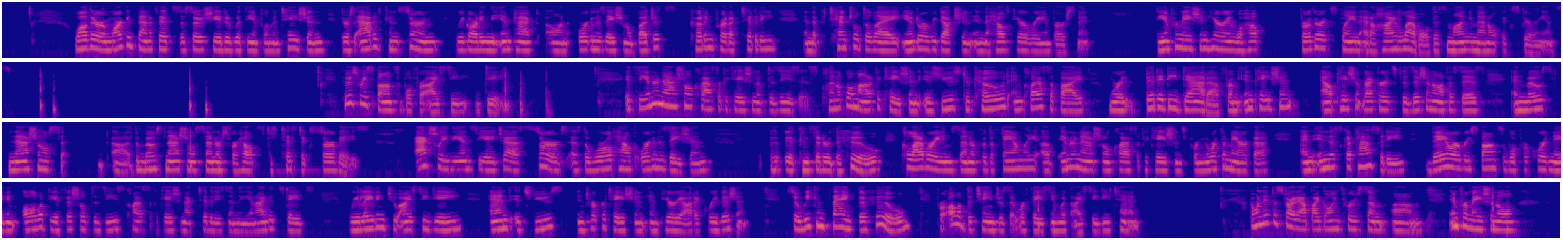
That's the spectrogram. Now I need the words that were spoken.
While there are market benefits associated with the implementation, there's avid concern regarding the impact on organizational budgets, coding productivity, and the potential delay and or reduction in the healthcare reimbursement. The information herein will help further explain at a high level this monumental experience. Who's responsible for ICD? It's the International Classification of Diseases. Clinical modification is used to code and classify morbidity data from inpatient, outpatient records, physician offices, and most national uh, the most national centers for health statistics surveys. Actually, the NCHS serves as the World Health Organization uh, considered the WHO, collaborating center for the family of international classifications for North America, and in this capacity, they are responsible for coordinating all of the official disease classification activities in the United States relating to ICD and its use, interpretation, and periodic revision. So we can thank the WHO for all of the changes that we're facing with ICD 10. I wanted to start out by going through some um, informational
